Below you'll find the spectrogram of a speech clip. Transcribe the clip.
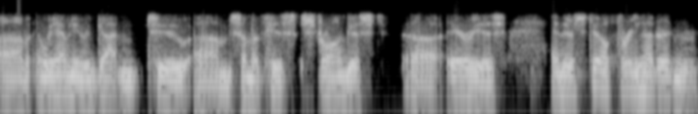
um, and we haven't even gotten to um, some of his strongest uh, areas, and there's still three hundred and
